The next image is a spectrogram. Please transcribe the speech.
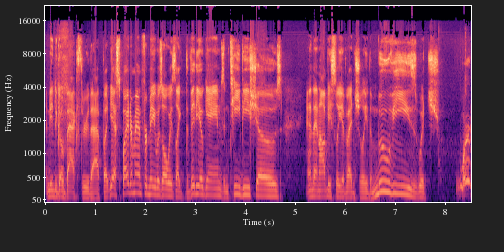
I need to go back through that. But yeah, Spider Man for me was always like the video games and TV shows, and then obviously eventually the movies, which were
